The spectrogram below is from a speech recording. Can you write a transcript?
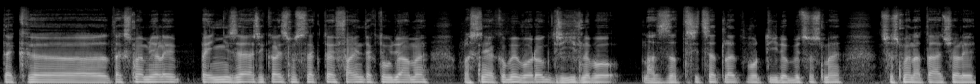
tak, eh, tak jsme měli peníze a říkali jsme si, tak to je fajn, tak to uděláme vlastně jakoby o rok dřív, nebo na, za 30 let od té doby, co jsme, co jsme natáčeli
